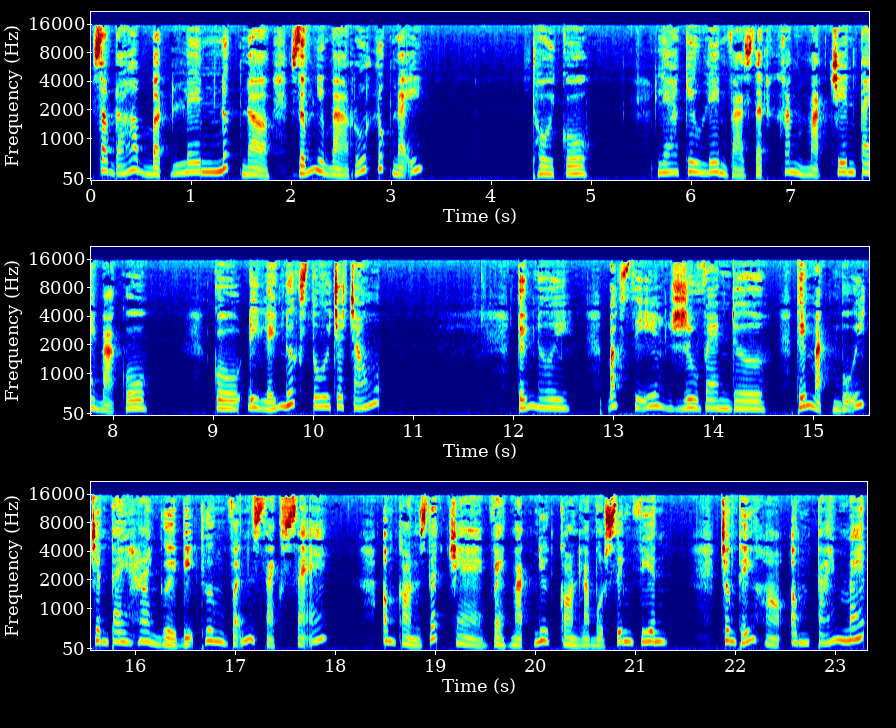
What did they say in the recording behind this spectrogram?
sau đó bật lên nức nở giống như bà rút lúc nãy. Thôi cô, Lea kêu lên và giật khăn mặt trên tay bà cô. Cô đi lấy nước sôi cho cháu. Tới nơi, bác sĩ Juvender thấy mặt mũi chân tay hai người bị thương vẫn sạch sẽ. Ông còn rất trẻ, vẻ mặt như còn là một sinh viên. Trông thấy họ ông tái mét.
